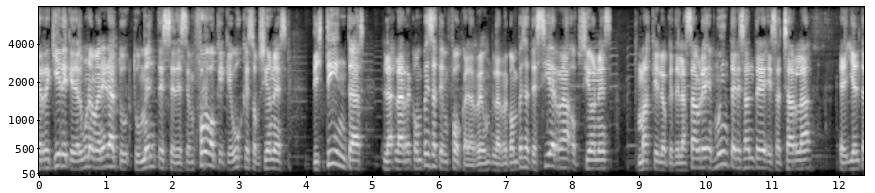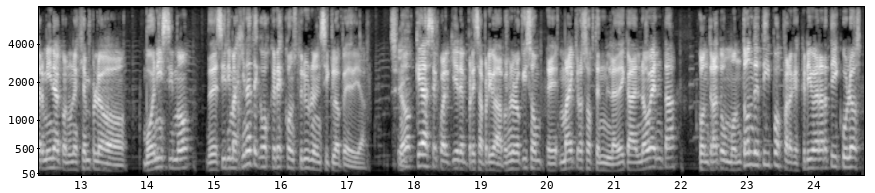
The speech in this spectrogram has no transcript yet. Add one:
que requiere que de alguna manera tu, tu mente se desenfoque, que busques opciones distintas, la, la recompensa te enfoca, la, re- la recompensa te cierra opciones más que lo que te las abre. Es muy interesante esa charla eh, y él termina con un ejemplo buenísimo de decir, imagínate que vos querés construir una enciclopedia. Sí. ¿no? ¿Qué hace cualquier empresa privada? Por ejemplo, lo que hizo eh, Microsoft en la década del 90, contrató un montón de tipos para que escriban artículos,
